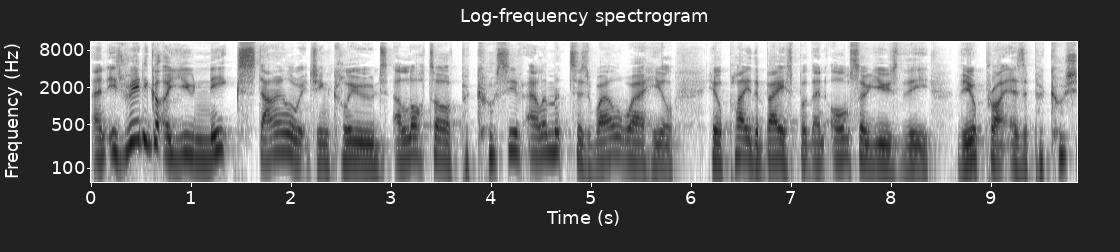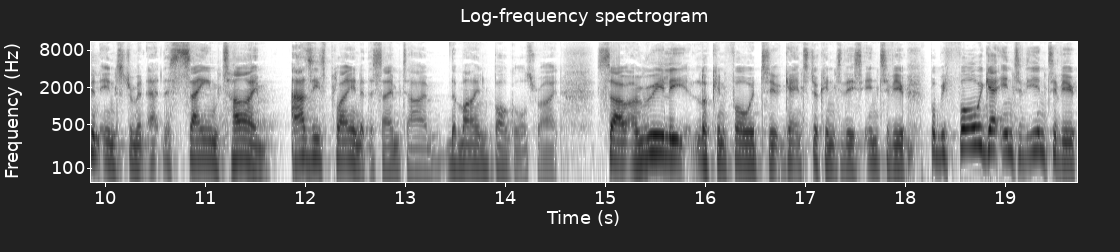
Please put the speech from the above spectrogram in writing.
and he's really got a unique style, which includes a lot of percussive elements as well, where he'll he'll play the bass, but then also use the the upright as a percussion instrument at the same time as he's playing at the same time, the mind boggles, right? So I'm really looking forward to getting stuck into this interview. But before we get into the interview,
